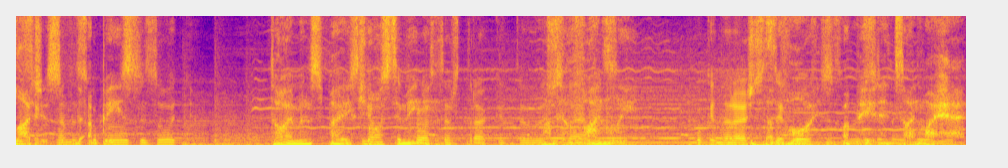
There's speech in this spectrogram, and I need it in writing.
clutches як of мене the схопили abyss. безодня. time and space lost Час і meaning, простір втратити until сенс, finally, поки нарешті цей that голос voice appeared з'явився inside в my моїй head.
